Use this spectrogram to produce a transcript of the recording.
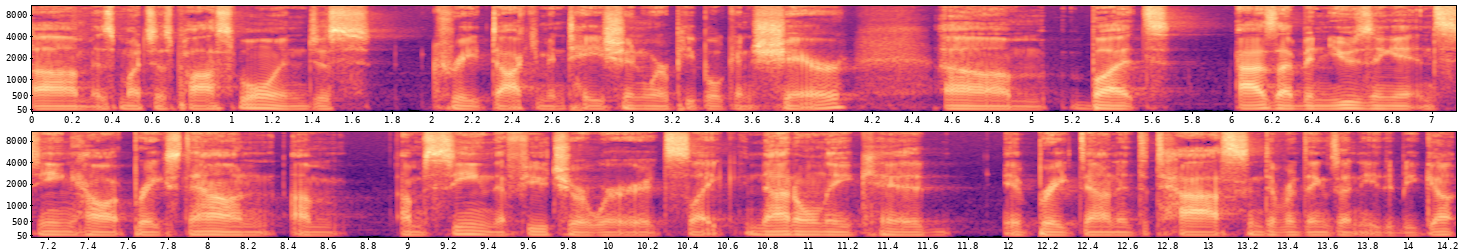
um, as much as possible and just create documentation where people can share. Um, but as I've been using it and seeing how it breaks down, I'm I'm seeing the future where it's like not only could it break down into tasks and different things that need to be go-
